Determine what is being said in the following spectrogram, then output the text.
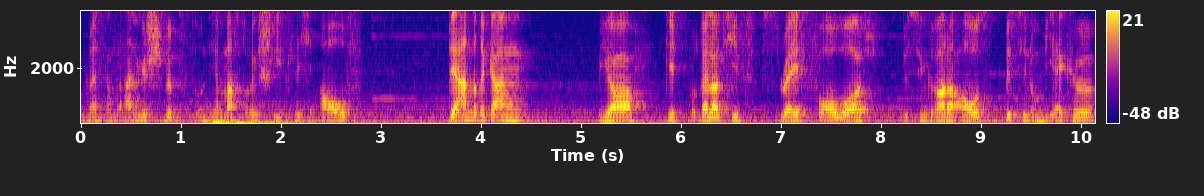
Moment, etwas angeschwipst und ihr macht euch schließlich auf. Der andere Gang ja, geht relativ straight forward, bisschen geradeaus, bisschen um die Ecke,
